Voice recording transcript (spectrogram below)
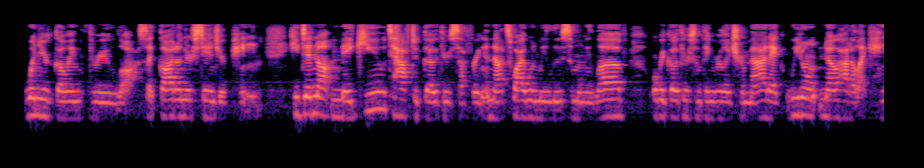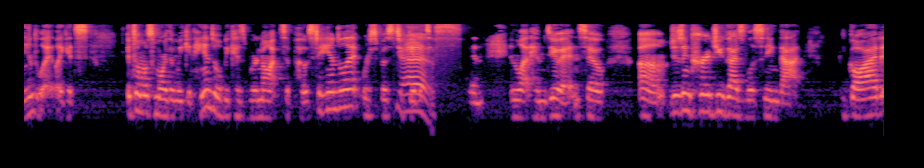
when you're going through loss. Like, God understands your pain. He did not make you to have to go through suffering. And that's why when we lose someone we love or we go through something really traumatic, we don't know how to, like, handle it. Like, it's, it's almost more than we can handle because we're not supposed to handle it. We're supposed to yes. give it to him and, and let him do it. And so, um, just encourage you guys listening that God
